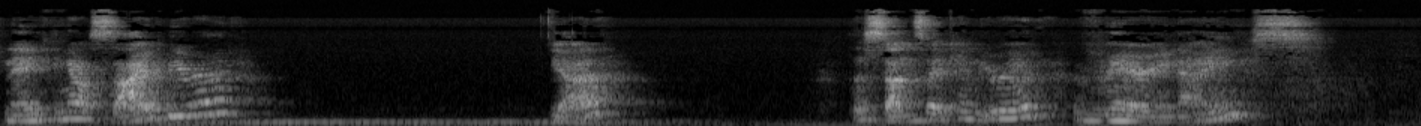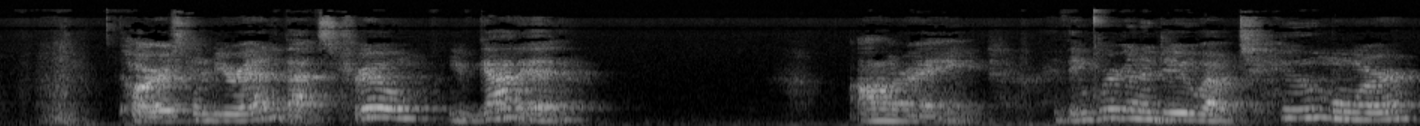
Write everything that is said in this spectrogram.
Can anything outside be red? Yeah? The sunset can be red. Very nice. Cars can be red. That's true. You've got it. All right. I think we're gonna do about two more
